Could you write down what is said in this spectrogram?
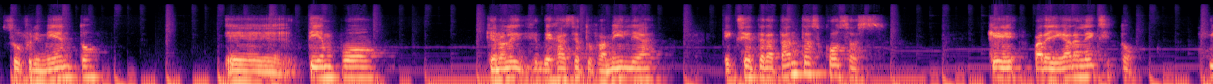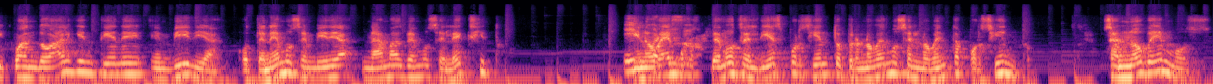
sufrimiento, eh, tiempo que no le dejaste a tu familia, etcétera. Tantas cosas que para llegar al éxito y cuando alguien tiene envidia o tenemos envidia, nada más vemos el éxito. Y, no vemos, vemos el 10%, pero no vemos el 90%. O sea, no vemos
